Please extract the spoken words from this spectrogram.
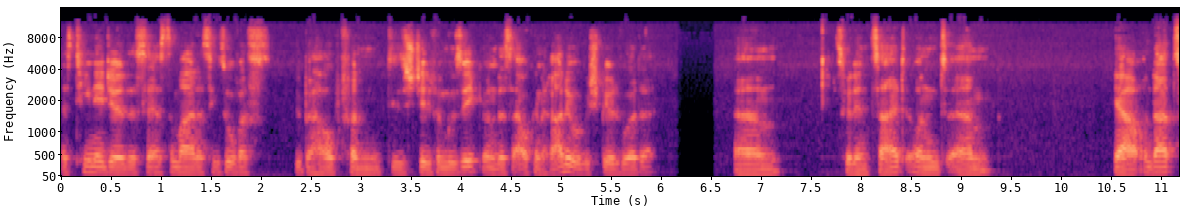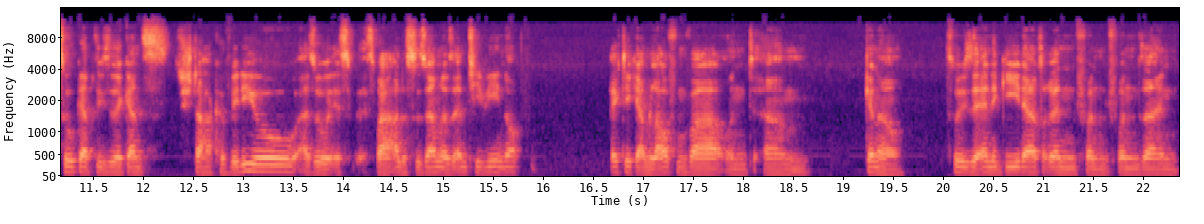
als Teenager das erste Mal, dass ich sowas überhaupt von dieses Stil für Musik und das auch in Radio gespielt wurde ähm, zu den Zeit und ähm, ja, und dazu gab es diese ganz starke Video, also es, es war alles zusammen, also MTV noch richtig am Laufen war und ähm, genau, so diese Energie da drin von, von sein,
